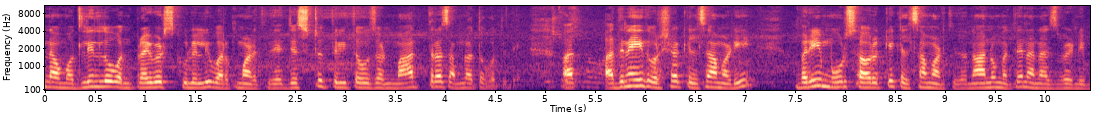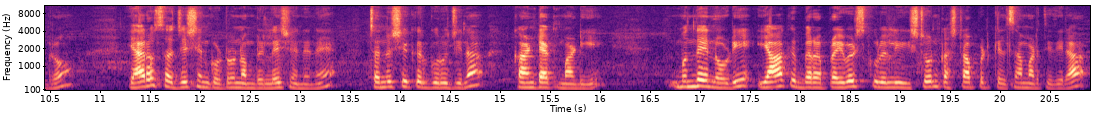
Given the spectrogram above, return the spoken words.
ನಾವು ಮೊದಲಿಂದಲೂ ಒಂದು ಪ್ರೈವೇಟ್ ಸ್ಕೂಲಲ್ಲಿ ವರ್ಕ್ ಮಾಡ್ತಿದ್ದೆ. ಜಸ್ಟ್ ತ್ರೀ ತೌಸಂಡ್ ಮಾತ್ರ ಸಂಬಳ ತೊಗೋತಿದ್ದೆ. ಹದ್, ಹದಿನೈದು ವರ್ಷ ಕೆಲಸ ಮಾಡಿ, ಬರೀ ಮೂರು ಸಾವಿರಕ್ಕೆ ಕೆಲಸ ಮಾಡ್ತಿದ್ದೆ. ನಾನು ಮತ್ತು ನನ್ನ ಹಸ್ಬೆಂಡ್ ಇಬ್ಬರು ಯಾರೋ ಸಜೆಷನ್ ಕೊಟ್ಟರು ನಮ್ಮ ರಿಲೇಷನ್ನೇ ಚಂದ್ರಶೇಖರ್ ಗುರೂಜಿನ ಕಾಂಟ್ಯಾಕ್ಟ್ ಮಾಡಿ. ಮುಂದೆ ನೋಡಿ, ಯಾಕೆ ಬರ ಪ್ರೈವೇಟ್ ಸ್ಕೂಲಲ್ಲಿ ಇಷ್ಟೊಂದು ಕಷ್ಟಪಟ್ಟು ಕೆಲಸ ಮಾಡ್ತಿದ್ದೀರಾ?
